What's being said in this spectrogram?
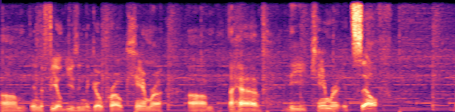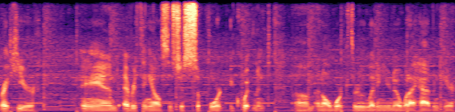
um, in the field using the GoPro camera. Um, I have the camera itself right here and everything else is just support equipment. Um, and I'll work through letting you know what I have in here.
